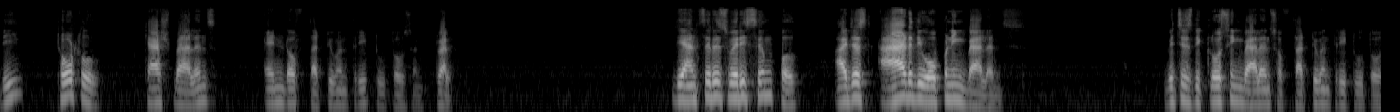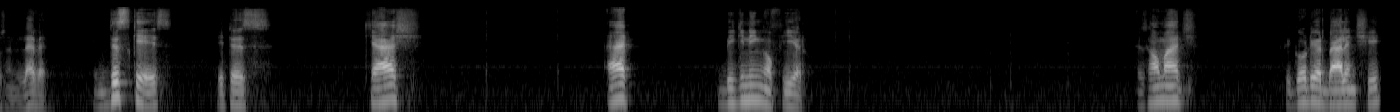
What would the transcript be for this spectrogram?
the total cash balance end of 31 3 2012 the answer is very simple. I just add the opening balance which is the closing balance of 31 3 2011 in this case it is cash at beginning of year. Is how much? If you go to your balance sheet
